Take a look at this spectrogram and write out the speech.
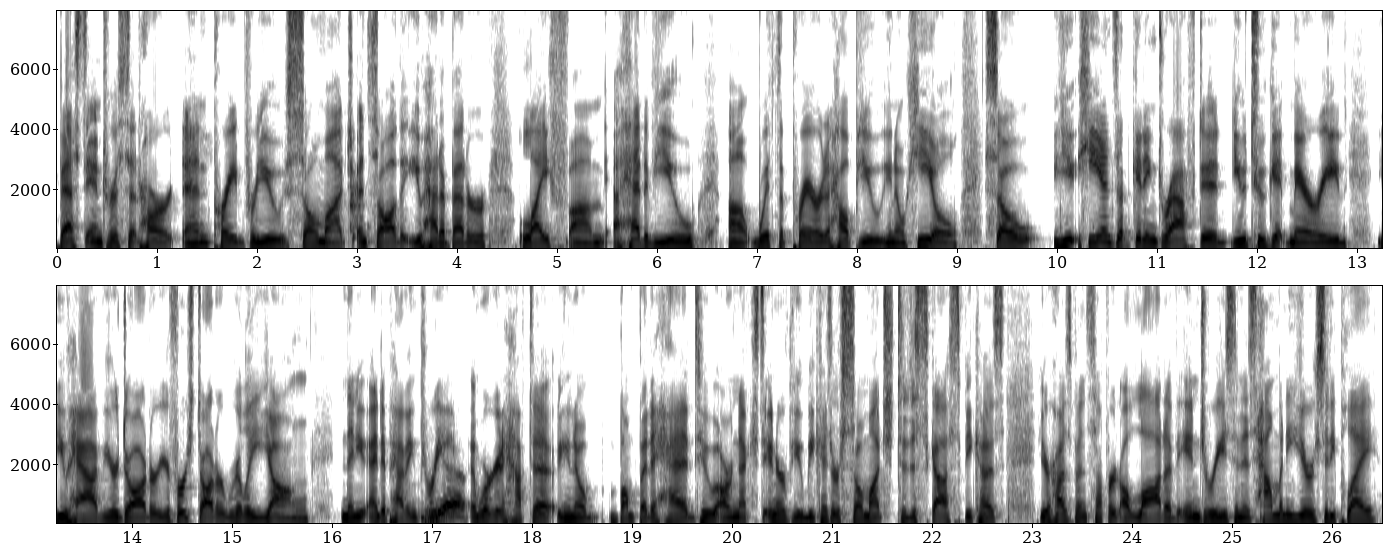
best interests at heart, and prayed for you so much, and saw that you had a better life um, ahead of you uh, with the prayer to help you, you know, heal. So you, he ends up getting drafted. You two get married. You have your daughter, your first daughter, really young, and then you end up having three. Yeah. And we're going to have to, you know, bump it ahead to our next interview because there's so much to discuss. Because your husband suffered a lot of injuries in his. How many years did he play?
